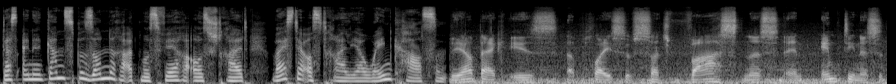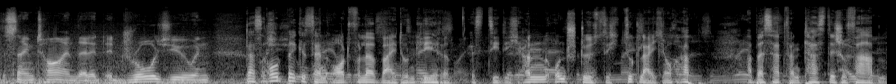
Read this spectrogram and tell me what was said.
das eine ganz besondere Atmosphäre ausstrahlt, weiß der Australier Wayne Carlson. The Outback is a place of such vastness and emptiness at the same time that it, it draws you and das Outback ist ein Ort voller Weite und Leere. Es zieht dich an und stößt dich zugleich auch ab. Aber es hat fantastische Farben,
